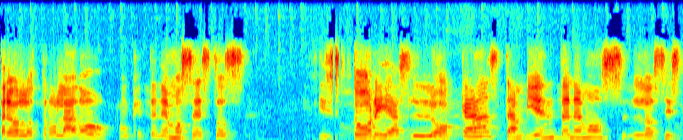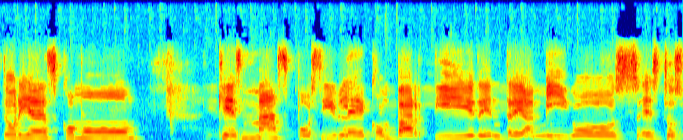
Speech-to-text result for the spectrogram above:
Pero al otro lado, aunque tenemos estas historias locas, también tenemos las historias como que es más posible compartir entre amigos estos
